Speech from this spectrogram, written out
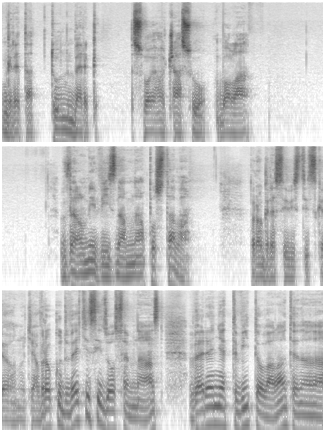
Greta Thunberg svojho času bola veľmi významná postava progresivistického hnutia. V roku 2018 verejne tweetovala, teda na,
